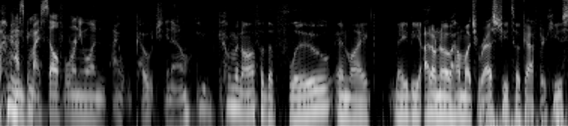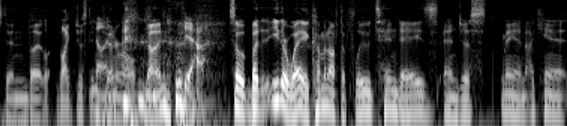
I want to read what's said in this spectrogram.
I ask of myself or anyone I coach. You know. Dude, coming off of the flu and like maybe I don't know how much rest you took after Houston, but like just in None. general, none. yeah. So, but either way, coming off the flu, 10 days, and just, man, I can't.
